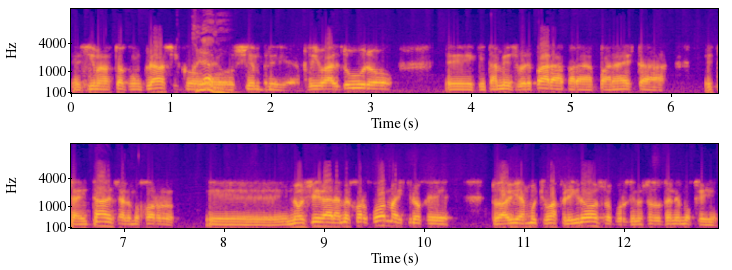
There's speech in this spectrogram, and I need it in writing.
Encima nos toca un clásico, siempre rival duro, eh, que también se prepara para, para esta, esta instancia. A lo mejor eh, no llega a la mejor forma y creo que todavía es mucho más peligroso porque nosotros tenemos que,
